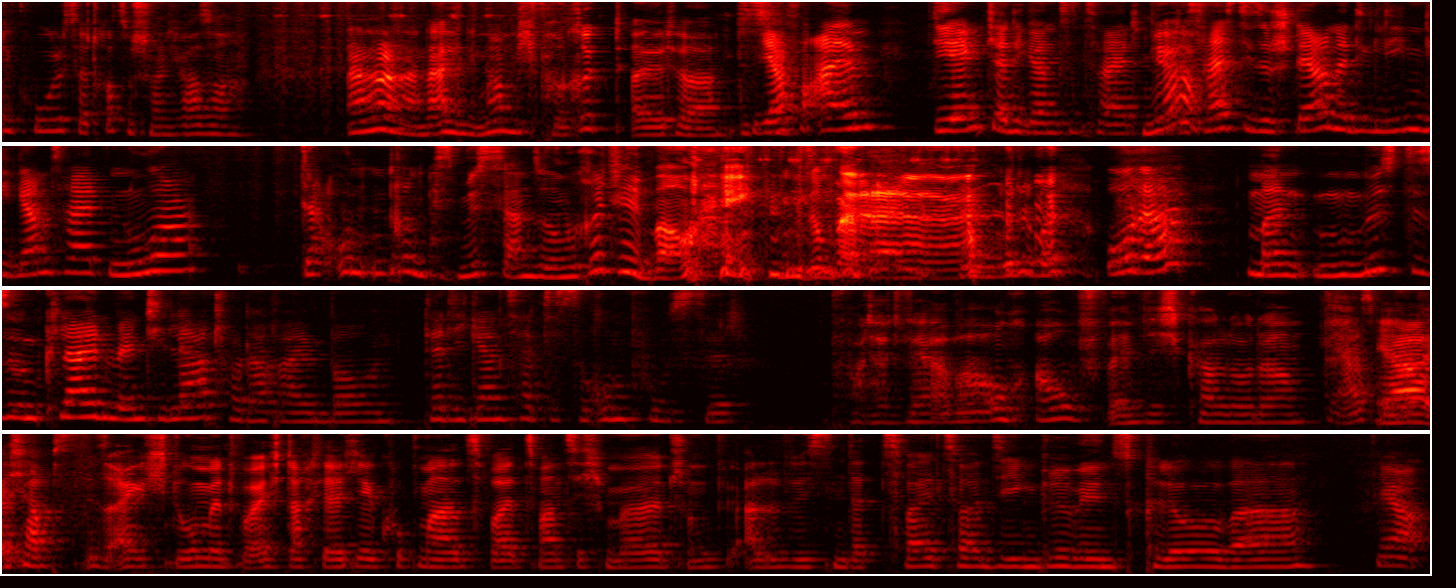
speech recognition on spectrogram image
die Kugel ist ja trotzdem schon. Ich war so, ah, nein, die machen mich verrückt, Alter. Das Ja, vor allem, die hängt ja die ganze Zeit. Ja. Das heißt, diese Sterne, die liegen die ganze Zeit nur da unten drin. Es müsste an so einem Rüttelbau hängen. So, Oder man müsste so einen kleinen Ventilator da reinbauen, der die ganze Zeit das so rumpustet. Boah, das wäre aber auch aufwendig, Karl, oder? Ja, Ja, ich hab's jetzt eigentlich nur mit, weil ich dachte, ja, hier, guck mal, 220 Merch und wir alle wissen, dass 220 ein Griff ins Klo war. Ja.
